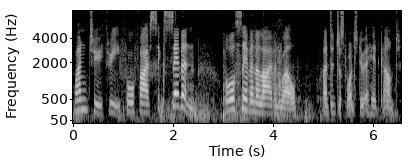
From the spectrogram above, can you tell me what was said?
One, two, three, four, five, six, seven. All seven alive and well. I did just want to do a head count.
